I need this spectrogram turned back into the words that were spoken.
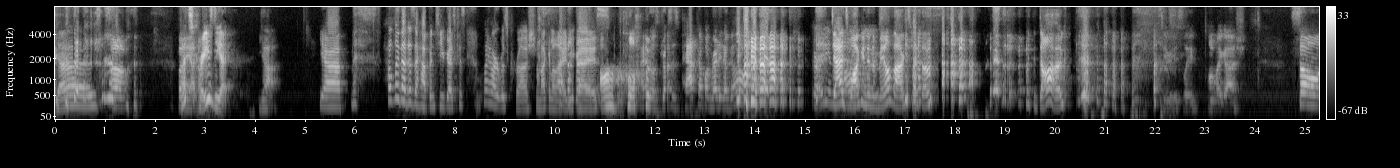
Yes. um, but That's yeah, crazy. I- yeah. yeah. Hopefully that doesn't happen to you guys because my heart was crushed. I'm not gonna lie to you guys. Oh. I had those dresses packed up and ready to go. They're in Dad's drawing walking in the boards. mailbox with them with the dog. Seriously. Oh my gosh. So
